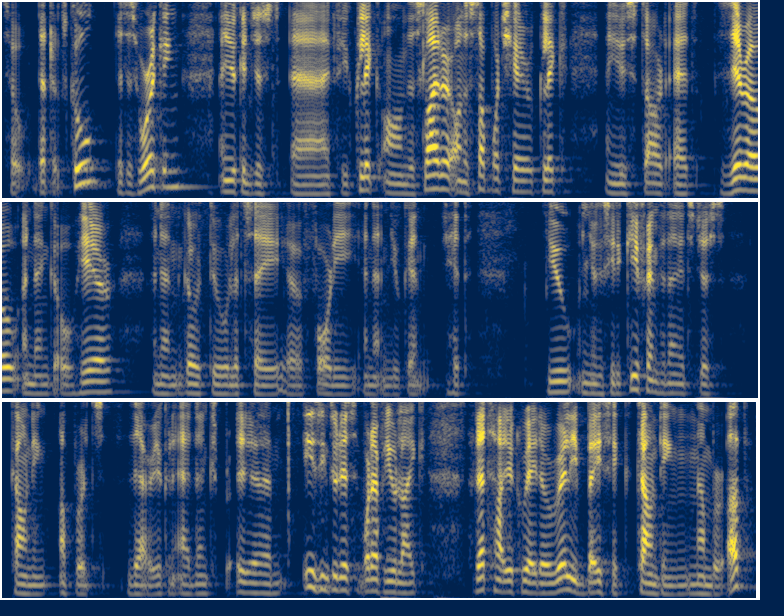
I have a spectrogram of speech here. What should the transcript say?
So that looks cool, this is working, and you can just, uh, if you click on the slider, on the stopwatch here, click, and you start at zero, and then go here, and then go to let's say uh, 40 and then you can hit U and you can see the keyframes and then it's just counting upwards there. You can add an um, easing to this, whatever you like. So that's how you create a really basic counting number up.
